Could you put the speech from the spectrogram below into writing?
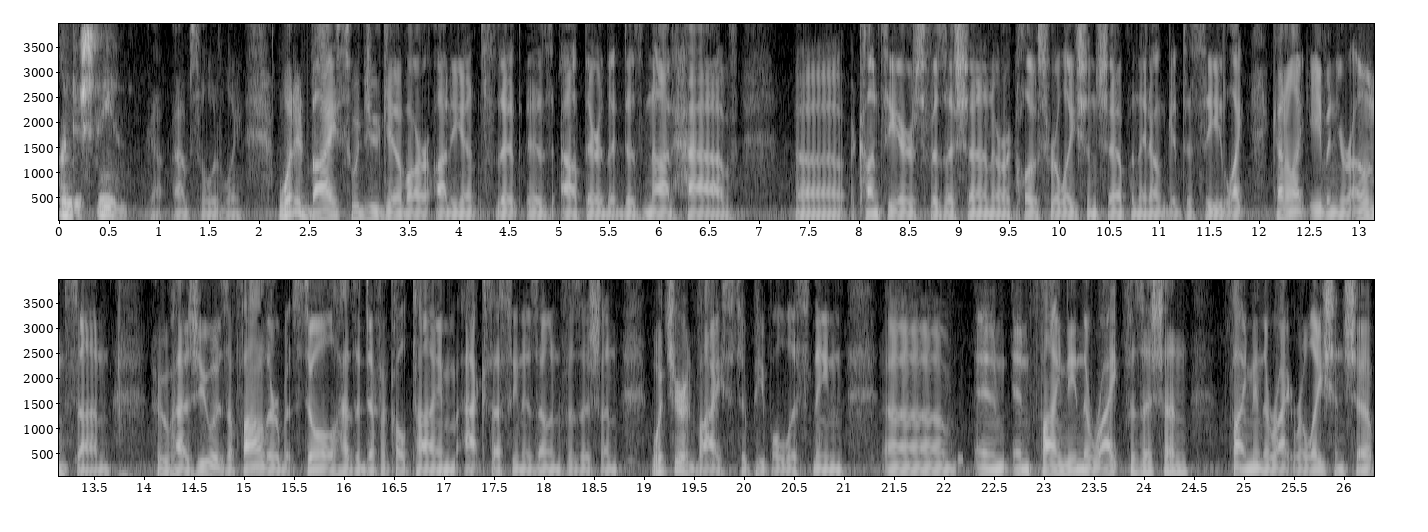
understand. Yeah, absolutely. What advice would you give our audience that is out there that does not have uh, a concierge physician or a close relationship and they don't get to see, like, kind of like even your own son? who has you as a father but still has a difficult time accessing his own physician. What's your advice to people listening um, and and finding the right physician, finding the right relationship,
